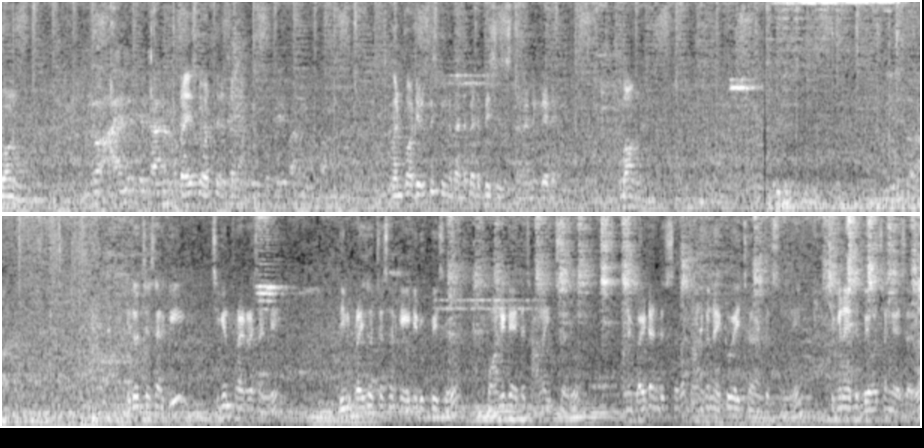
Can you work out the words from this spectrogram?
బాగుంది. ప్రైస్కి వర్త్ సార్. వన్ ఫార్టీ రూపీస్కి ఇంకా పెద్ద పెద్ద పీసెస్ ఇస్తారండి గ్రేట్ బాగుంది. ఇది వచ్చేసరికి చికెన్ ఫ్రైడ్ రైస్ అండి. దీని ప్రైస్ వచ్చేసరికి ఎయిటీ రూపీస్. క్వాంటిటీ అయితే చాలా ఇచ్చారు. మనకి బయట ఎంత ఇస్తారో దానికన్నా ఎక్కువ ఇచ్చారు అనిపిస్తుంది చికెన్ అయితే బీభత్సంగా వేశారు.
